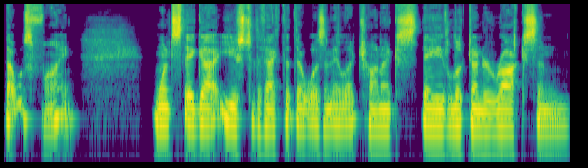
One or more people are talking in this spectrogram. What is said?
that was fine. Once they got used to the fact that there wasn't electronics, they looked under rocks and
